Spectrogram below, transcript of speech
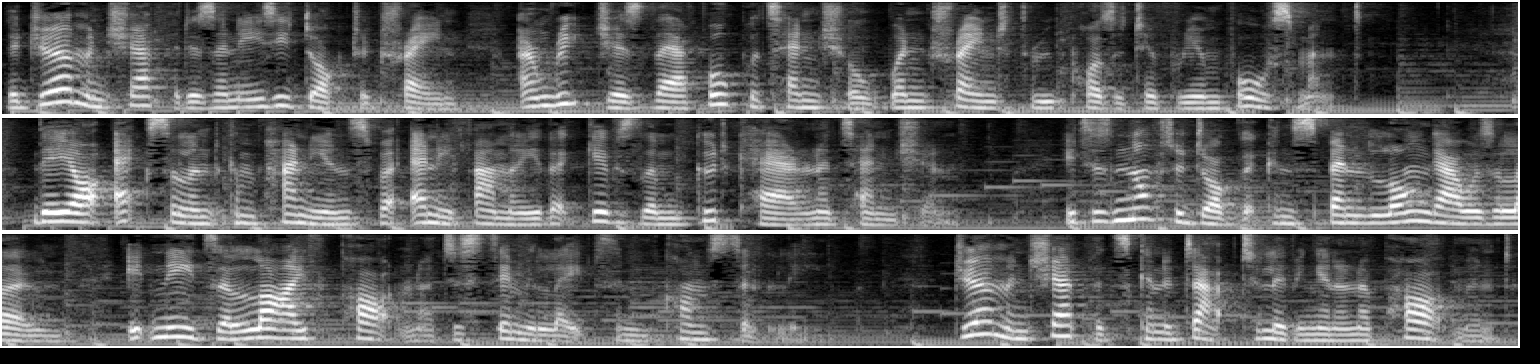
The German Shepherd is an easy dog to train and reaches their full potential when trained through positive reinforcement. They are excellent companions for any family that gives them good care and attention. It is not a dog that can spend long hours alone, it needs a live partner to stimulate them constantly. German Shepherds can adapt to living in an apartment,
